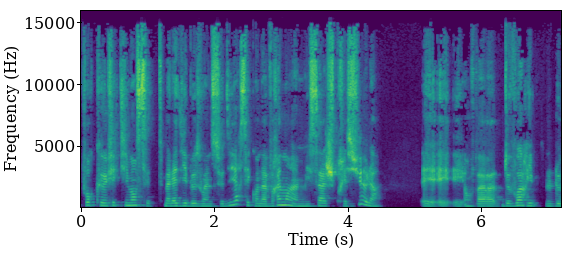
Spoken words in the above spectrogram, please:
pour que effectivement cette maladie ait besoin de se dire, c'est qu'on a vraiment un message précieux là. Et, on va devoir le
